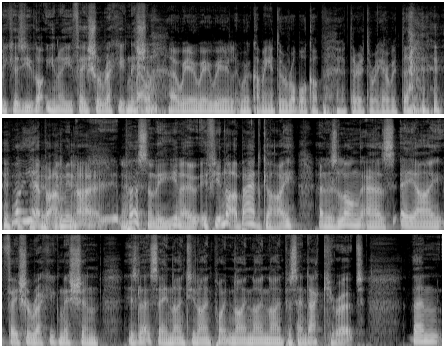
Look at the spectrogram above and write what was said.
because you've got, you know, your facial recognition. well, uh, we're, we're we're we're coming into Robocop uh, territory here with that. Well, yeah, but I mean, I, personally, you know, if you're not a bad guy, and as long as AI facial recognition is, let's say, 99.999% accurate, then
